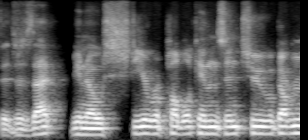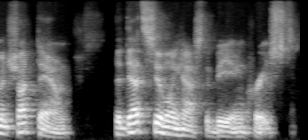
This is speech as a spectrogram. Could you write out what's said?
does that you know steer republicans into a government shutdown? The debt ceiling has to be increased.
